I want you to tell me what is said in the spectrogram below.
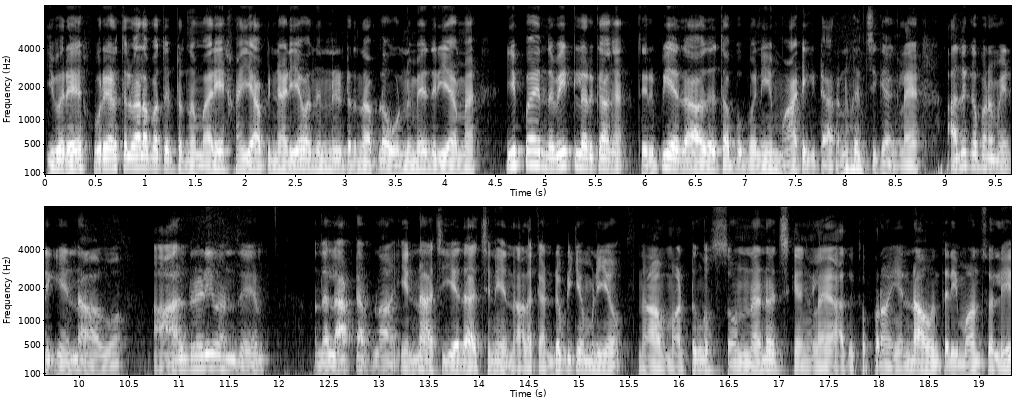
இவர் ஒரு இடத்துல வேலை பார்த்துட்டு இருந்த மாதிரி ஐயா பின்னாடியே வந்து நின்றுட்டு இருந்தாப்புல ஒன்றுமே தெரியாமல் இப்போ இந்த வீட்டில் இருக்காங்க. திருப்பி ஏதாவது தப்பு பண்ணி மாட்டிக்கிட்டாருன்னு வச்சுக்கோங்களேன். அதுக்கப்புறமேட்டுக்கு என்ன ஆகும்? ஆல்ரெடி வந்து அந்த லேப்டாப்லாம் என்ன ஆச்சு ஏதாச்சுன்னு என்னால் கண்டுபிடிக்க முடியும். நான் மட்டும் சொன்னேன்னு வச்சுக்கோங்களேன். அதுக்கப்புறம் என்ன ஆகும் தெரியுமான்னு சொல்லி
